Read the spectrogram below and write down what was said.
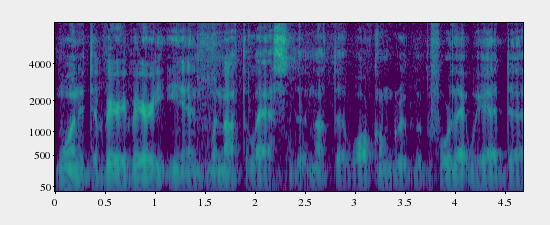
One at the very, very end, well, not the last, uh, not the walk-on group, but before that, we had, uh,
